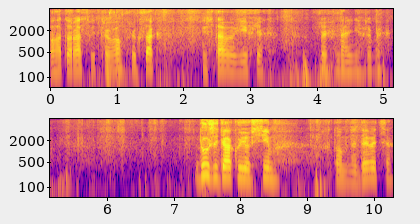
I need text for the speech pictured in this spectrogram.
багато разів відкривав рюкзак і ставив їх як вже фінальні гриби. Дуже дякую всім, хто мене дивиться.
